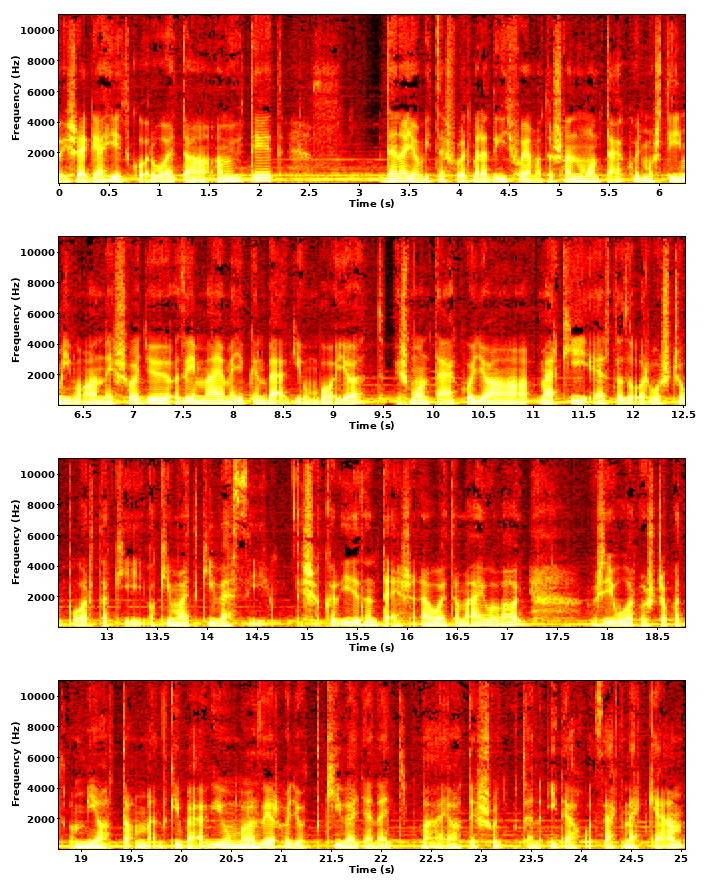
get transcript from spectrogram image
és reggel hétkor volt a, a műtét, de nagyon vicces volt, mert addig így folyamatosan mondták, hogy most így mi van, és hogy az én májam egyébként Belgiumból jött, és mondták, hogy a, már kiért az orvoscsoport, aki, aki majd kiveszi, és akkor így ezen teljesen el voltam ájulva, hogy most egy orvoscsapat miattam ment ki Belgiumba hmm. azért, hogy ott kivegyen egy májat, és hogy utána ide hozzák nekem.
